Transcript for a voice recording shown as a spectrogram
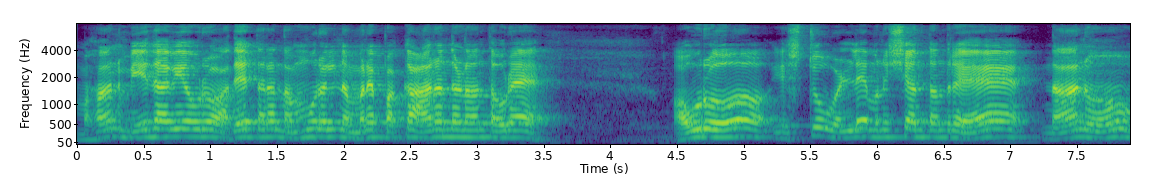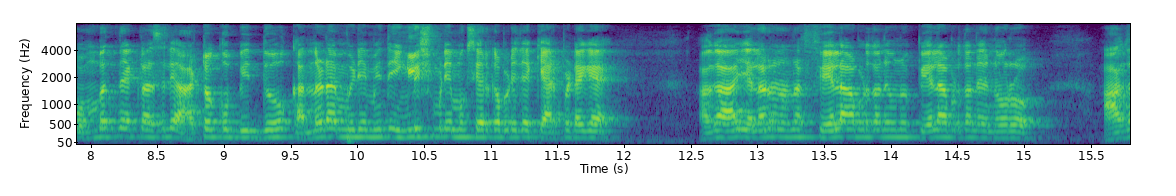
ಮಹಾನ್ ಮೇಧಾವಿ ಅವರು, ಅದೇ ಥರ ನಮ್ಮೂರಲ್ಲಿ ನಮ್ಮನೆ ಪಕ್ಕ ಆನಂದಣ್ಣ ಅಂತ ಅವರೇ. ಅವರು ಎಷ್ಟು ಒಳ್ಳೆ ಮನುಷ್ಯ ಅಂತಂದರೆ, ನಾನು ಒಂಬತ್ತನೇ ಕ್ಲಾಸಲ್ಲಿ ಆಟೋಕ್ಕೂ ಬಿದ್ದು ಕನ್ನಡ ಮೀಡಿಯಮಿಂದ ಇಂಗ್ಲೀಷ್ ಮೀಡಿಯಮ್ಗೆ ಸೇರ್ಕೊಬಿಟ್ಟಿದ್ದೆ ಕ್ಯಾರ್ಪೇಟೆಗೆ ಆಗ. ಎಲ್ಲರೂ ನನ್ನ ಫೇಲ್ ಆಗ್ಬಿಡ್ತಾನೆ, ಇವನು ಫೇಲ್ ಆಗ್ಬಿಡ್ತಾನೆ ಅನ್ನೋರು. ಆಗ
